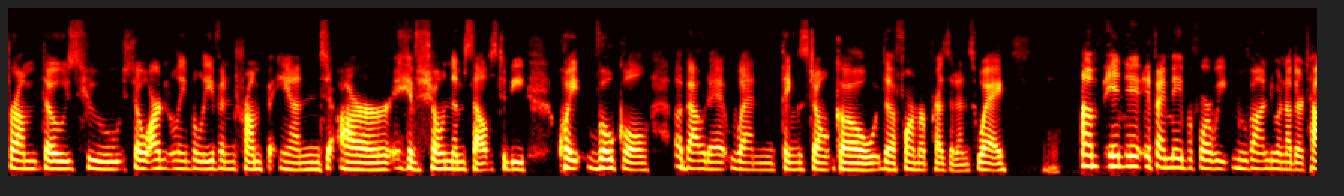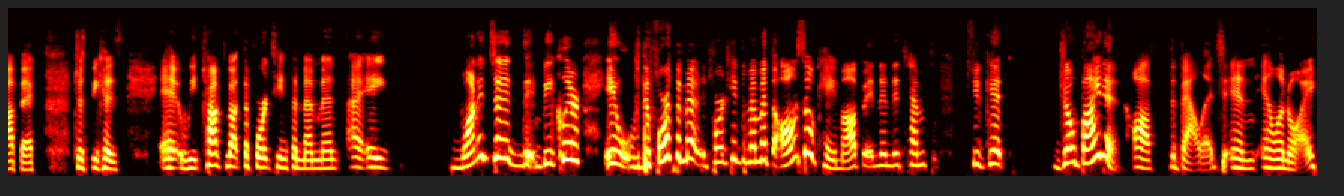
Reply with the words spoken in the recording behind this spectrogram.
from those who so ardently believe in Trump and are have shown themselves to be quite vocal about it when things don't go the former president's way. Um, and if I may, before we move on to another topic, just because uh, we talked about the Fourteenth Amendment, I wanted to be clear. It, the Fourth Amendment, Fourteenth Amendment, also came up in an attempt to get Joe Biden off the ballot in Illinois.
